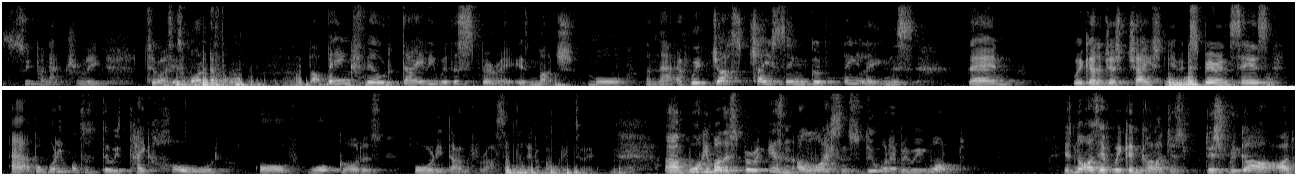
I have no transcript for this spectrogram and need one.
supernaturally to us. It's wonderful. But being filled daily with the Spirit is much more than that. If we're just chasing good feelings, then we're going to just chase new experiences. Uh, but what He wants us to do is take hold of what God has already done for us and to live according to it. Um, walking by the Spirit isn't a license to do whatever we want. It's not as if we can kind of just disregard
